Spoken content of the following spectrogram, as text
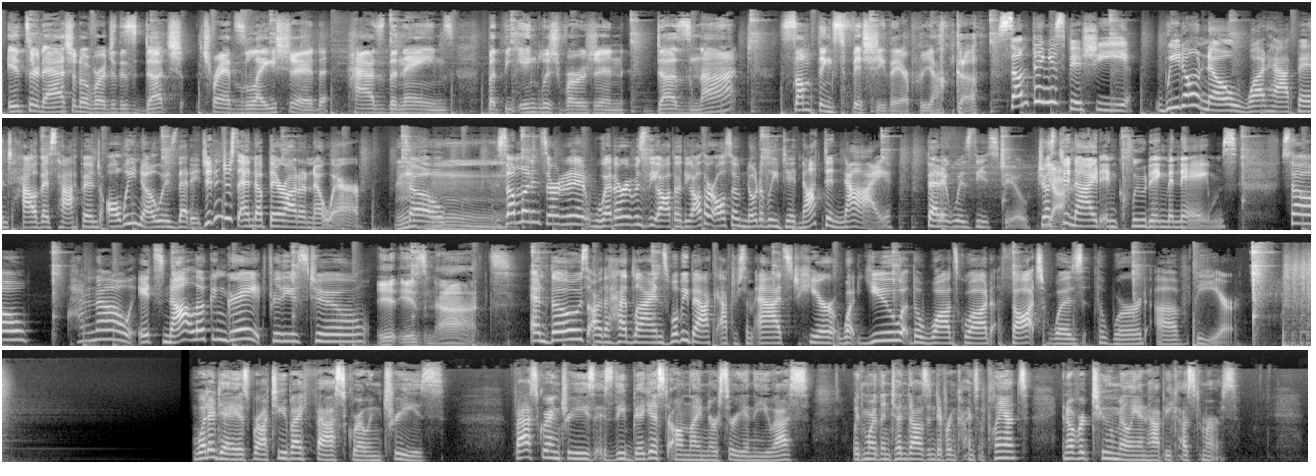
international version, this Dutch translation, has the names, but the English version does not. Something's fishy there, Priyanka. Something is fishy. We don't know what happened, how this happened. All we know is that it didn't just end up there out of nowhere. So mm-hmm. someone inserted it, whether it was the author. The author also notably did not deny that it was these two, just Yeah. denied including the names. So I don't know. It's not looking great for these two. It is not. And those are the headlines. We'll be back after some ads to hear what you, the Wad Squad, thought was the word of the year. What a Day is brought to you by Fast Growing Trees. Fast Growing Trees is the biggest online nursery in the US, with more than 10,000 different kinds of plants and over 2 million happy customers.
